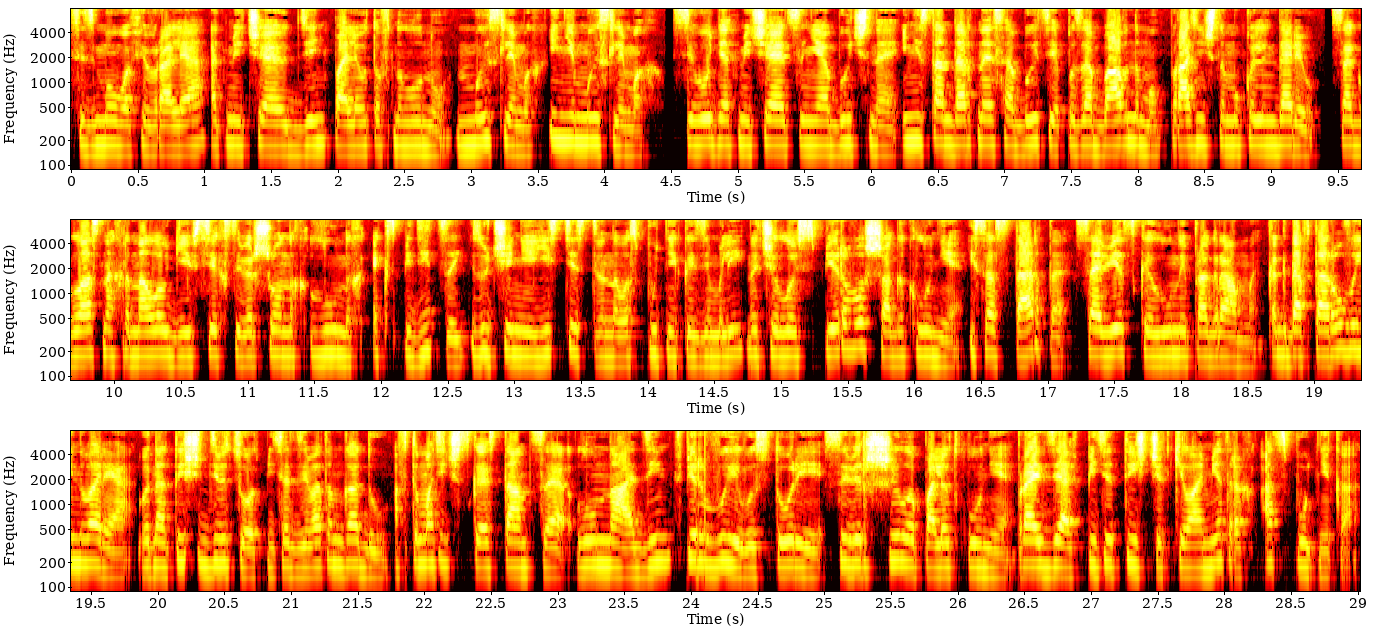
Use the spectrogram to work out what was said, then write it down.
7 февраля отмечают День полетов на Луну, мыслимых и немыслимых. Сегодня отмечается необычное и нестандартное событие по забавному праздничному календарю. Согласно хронологии всех совершенных лунных экспедиций, изучение естественного спутника Земли началось с первого шага к Луне и со старта советской лунной программы, когда 2 января в 1959 году автоматическая станция «Луна-1» впервые в истории совершила полет к Луне, пройдя в 5000 километрах от спутника.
